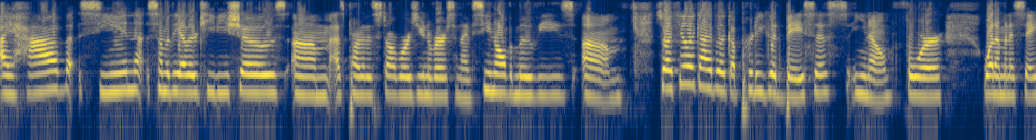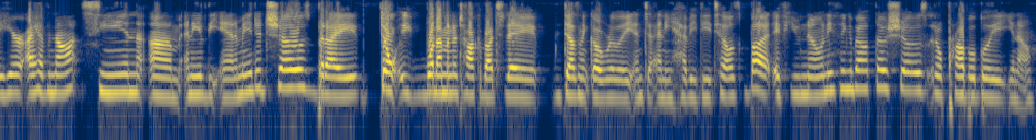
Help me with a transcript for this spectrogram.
I have seen some of the other TV shows um, as part of the Star Wars universe, and I've seen all the movies. Um, so I feel like I have like a pretty good basis, you know, for what I'm going to say here. I have not seen um, any of the animated shows, but I don't. What I'm going to talk about today doesn't go really into any heavy details. But if you know anything about those shows, it'll probably, you know,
